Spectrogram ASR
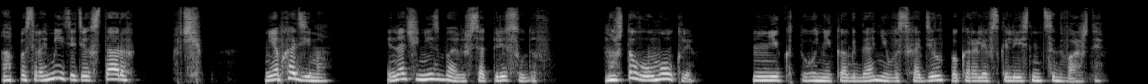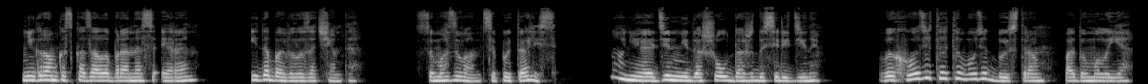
а посрамить этих старых... Необходимо, иначе не избавишься от пересудов. Ну что вы умолкли?» Никто никогда не восходил по королевской лестнице дважды. Негромко сказала баронесса Эрен и добавила зачем-то. Самозванцы пытались, но ни один не дошел даже до середины. «Выходит, это будет быстро», — подумала я.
